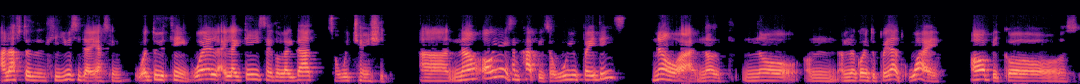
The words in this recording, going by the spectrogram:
And after he used it, I asked him, "What do you think?" Well, I like this. I don't like that. So we changed it. Uh, now, oh yes, I'm happy. So will you pay this? No, uh, not, no, um, I'm not going to pay that. Why? Oh, because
